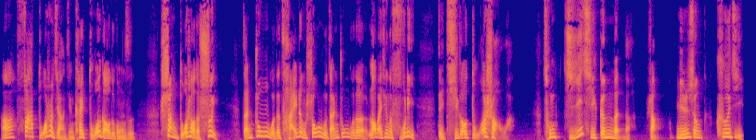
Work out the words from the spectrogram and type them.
啊发多少奖金，开多高的工资，上多少的税？咱中国的财政收入，咱中国的老百姓的福利，得提高多少啊？从极其根本的上，民生、科技、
